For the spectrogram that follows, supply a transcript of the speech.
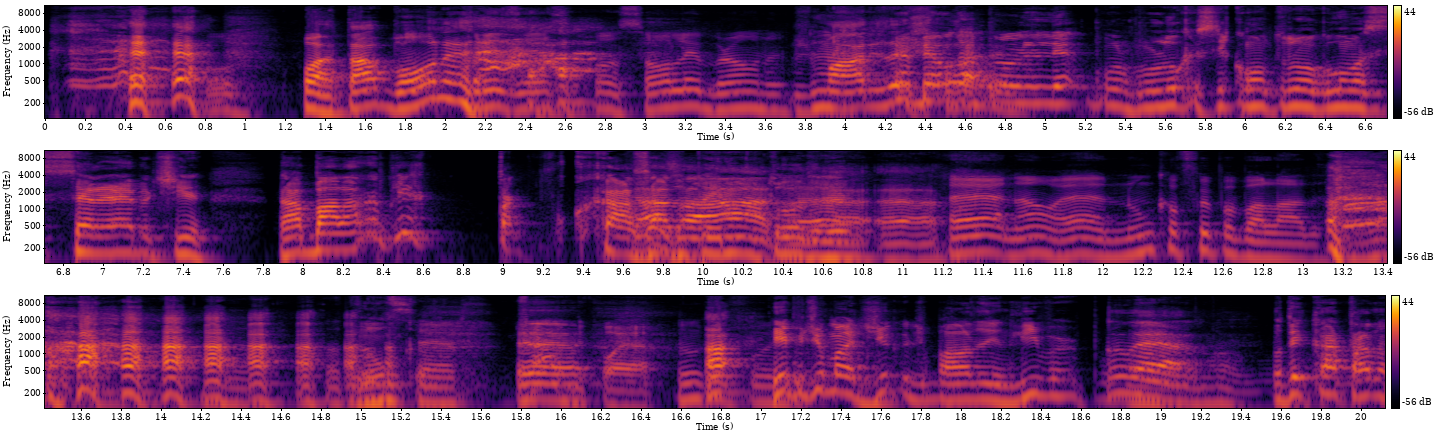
pô, Pô, tá bom, né? presença, pô, só o LeBron, né? Os maiores da Eu ia perguntar história. Le- pro, pro Lucas se encontrou alguma celebrity na balada, porque tá casado, o período todo, é, né? é. É, não, é, nunca fui pra balada. É, tá tudo certo. Sabe qual é? Nunca fui. Ia pedir uma dica de balada em Liverpool. É, né? não. Vou ter que catar no,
